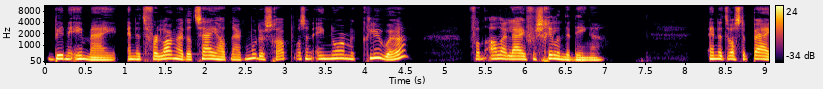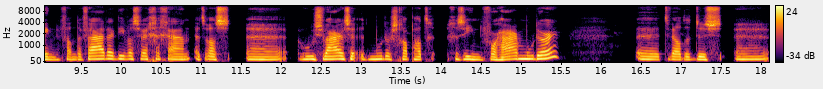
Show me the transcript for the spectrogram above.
binnenin mij. En het verlangen dat zij had naar het moederschap was een enorme kluwe van allerlei verschillende dingen. En het was de pijn van de vader die was weggegaan. Het was uh, hoe zwaar ze het moederschap had gezien voor haar moeder. Uh, terwijl het dus uh,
